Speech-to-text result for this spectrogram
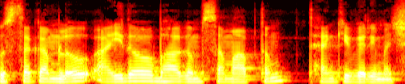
పుస్తకంలో ఐదవ భాగం సమాప్తం. థ్యాంక్ యూ వెరీ మచ్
